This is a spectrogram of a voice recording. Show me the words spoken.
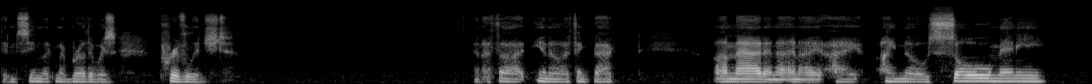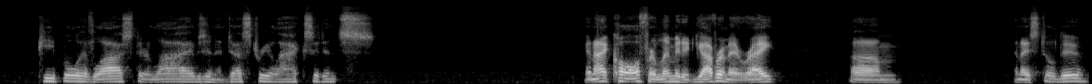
Didn't seem like my brother was privileged. And I thought, you know, I think back on that, and, and I, I, I know so many people have lost their lives in industrial accidents. And I call for limited government, right? Um, and I still do.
